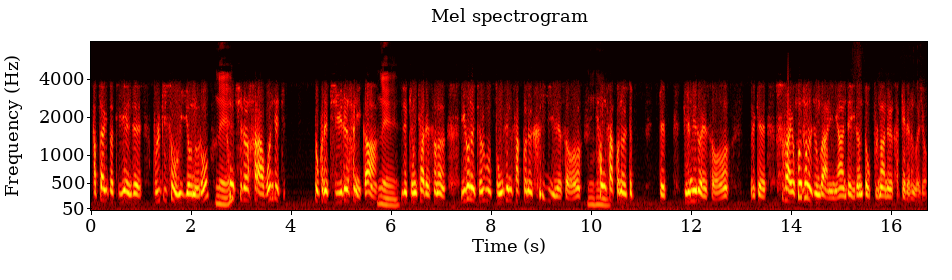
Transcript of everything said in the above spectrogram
갑자기 또 뒤에 이제 불기소 의견으로 네. 통치를 하라고 이제 또 그래 지휘를 하니까 네. 이제 경찰에서는 이거는 결국 동생 사건을 흐리기 위해서 음흠. 형 사건을 또 빌미로 해서 이렇게 수사에 혼선을 준 거 아니냐 이제 이런 또 불만을 갖게 되는 거죠.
